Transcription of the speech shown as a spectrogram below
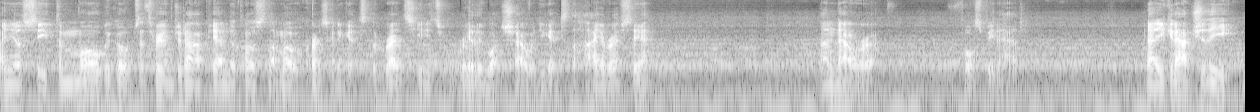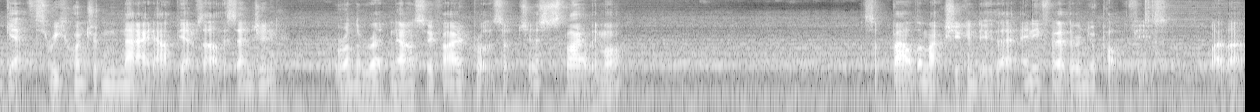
and you'll see the more we go up to 300 RPM, the closer that motor current is going to get to the red, so you need to really watch out when you get to the higher revs here. And now we're at full speed ahead. Now you can actually get 309 RPMs out of this engine. We're on the red now, so if I brought this up just slightly more, that's about the max you can do there. Any further and you'll pop the fuse, like that.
